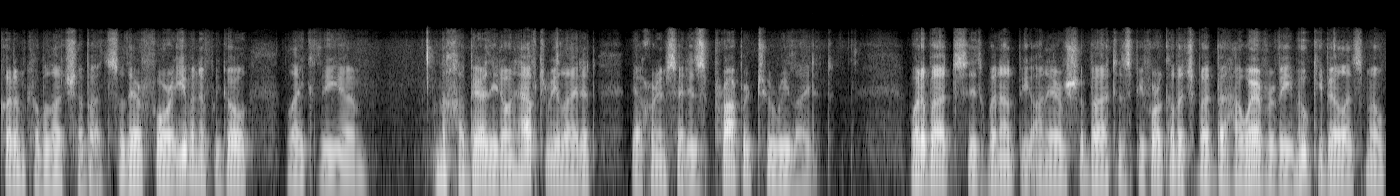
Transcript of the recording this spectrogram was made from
kodem kabbalat Shabbat. So therefore, even if we go like the um, mechaber, they don't have to relight it. The Achronim said it is proper to relight it. What about it went out on Erev Shabbat, and it's before Kabbalat Shabbat, but however, Veimu Kibel Atzmo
